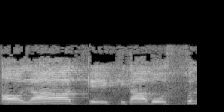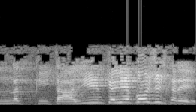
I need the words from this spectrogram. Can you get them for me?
اولاد کے کتاب و سنت کی تعلیم کے لیے کوشش کرے۔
